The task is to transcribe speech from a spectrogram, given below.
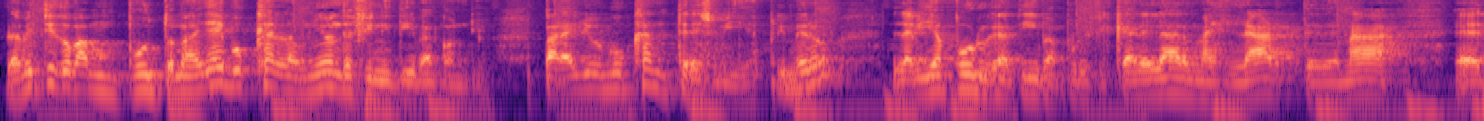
Los místicos van un punto más allá y buscan la unión definitiva con Dios. Para ello buscan tres vías. Primero, la vía purgativa, purificar el alma, aislarte, demás, eh,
